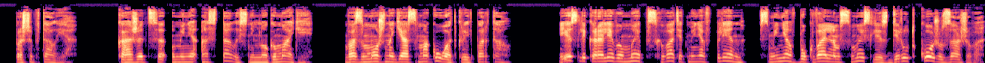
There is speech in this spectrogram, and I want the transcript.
— прошептал я. «Кажется, у меня осталось немного магии. Возможно, я смогу открыть портал. Если королева Мэп схватит меня в плен, с меня в буквальном смысле сдерут кожу заживо,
